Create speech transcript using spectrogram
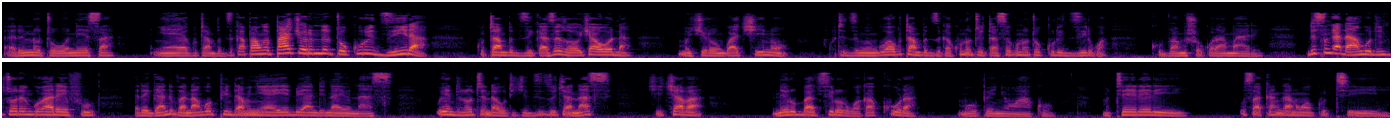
rinotoonesa nyaya yekutambudzika pamwe pacho rinotokurudzira kutambudzika sezvauchaona muchirongwa chino kuti dzimwe nguva kutambudzika kunotoita sekunotokurudzirwa kubva mushoko ramwari. Ndisingada hangu kuti nditore nguva refu rega ndibva ndangopinda munyaya yedu yandinayo nhasi uye ndinotenda kuti chidzidzo chanhasi chichava nerubatsiro rwakakura muupenyu hwako. Muteereri usakanganwa kuti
